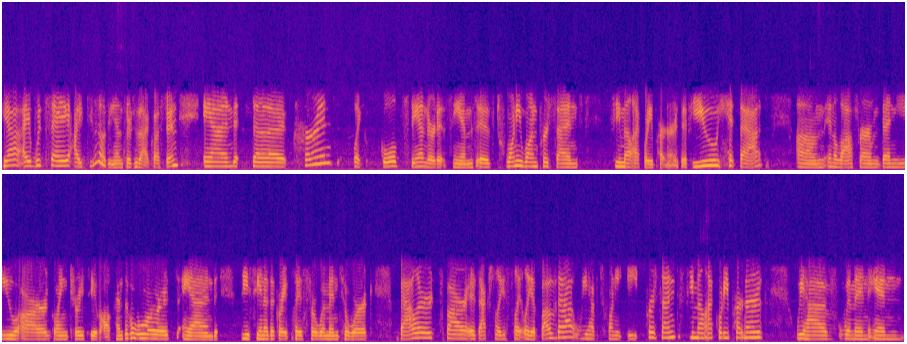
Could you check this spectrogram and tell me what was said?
Yeah, I would say I do know the answer to that question. And the current, like, gold standard, it seems, is 21% female equity partners. If you hit that, um, in a law firm, then you are going to receive all kinds of awards and be seen as a great place for women to work. Ballard Spahr is actually slightly above that. We have 28% female equity partners. We have women in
